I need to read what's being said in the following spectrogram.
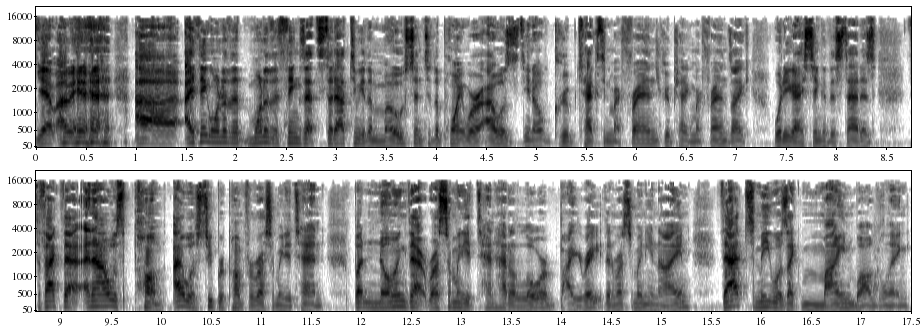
Yeah, I mean, uh, I think one of the one of the things that stood out to me the most, and to the point where I was, you know, group texting my friends, group chatting my friends, like, "What do you guys think of this?" Stat is the fact that, and I was pumped. I was super pumped for WrestleMania 10, but knowing that WrestleMania 10 had a lower buy rate than WrestleMania 9, that to me was like mind boggling.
